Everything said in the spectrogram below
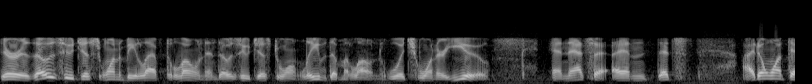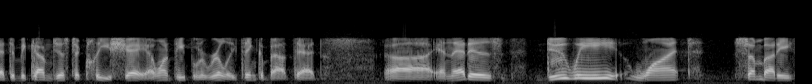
there are those who just want to be left alone and those who just won't leave them alone. Which one are you? And that's a, and that's I don't want that to become just a cliche. I want people to really think about that. Uh, and that is, do we want somebody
